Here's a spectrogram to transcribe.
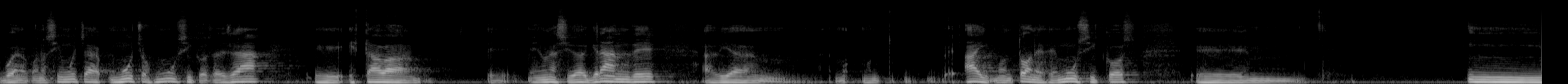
bueno, conocí muchos músicos allá, eh, estaba eh, en una ciudad grande, había mm, hay montones de músicos. Eh, y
